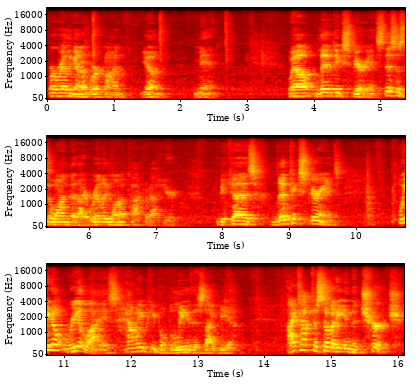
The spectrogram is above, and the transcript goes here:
we're really going to work on young men. Well, lived experience. This is the one that I really want to talk about here. Because lived experience, we don't realize how many people believe this idea. I talked to somebody in the church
